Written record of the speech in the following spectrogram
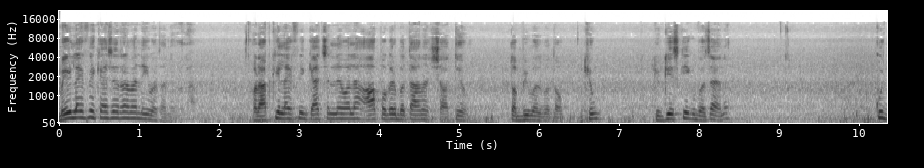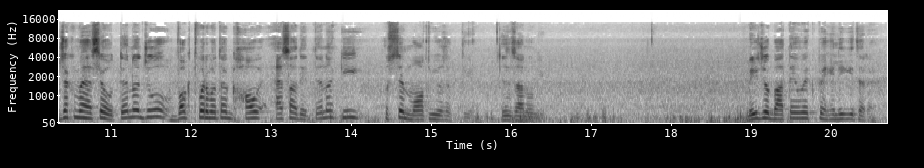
मेरी लाइफ में क्या चल रहा है मैं नहीं बताने वाला। और आपकी लाइफ में क्या चलने वाला है, आप अगर बताना चाहते हो, तब भी मत बताओ। क्यों? क्योंकि इसकी एक वजह है ना। कुछ जख्म ऐसे होते हैं ना जो वक्त पर बता घाव ऐसा देते हैं ना कि उससे मौत भी हो सकती है इंसानों की। मेरी जो बातें वो एक पहेली की तरह है।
